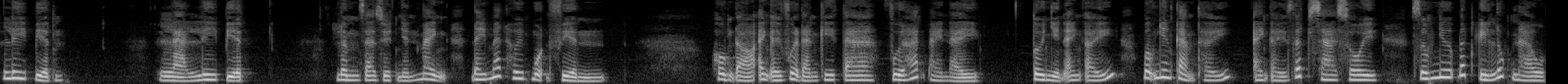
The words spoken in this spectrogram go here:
Ly biệt Là ly biệt Lâm Gia Duyệt nhấn mạnh Đáy mắt hơi muộn phiền Hôm đó anh ấy vừa đàn guitar, Vừa hát bài này. Tôi nhìn anh ấy, Bỗng nhiên cảm thấy anh ấy rất xa xôi, Giống như bất kỳ lúc nào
